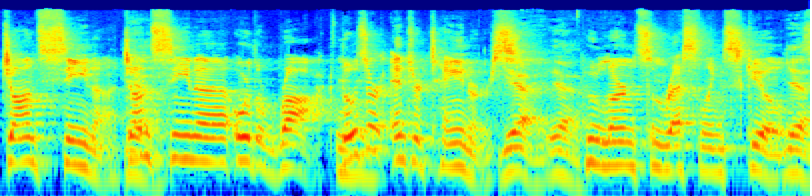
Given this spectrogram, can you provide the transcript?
John Cena, John Yeah. Cena or The Rock. Those are entertainers. Yeah, yeah. Who learn some wrestling skills. Yeah.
